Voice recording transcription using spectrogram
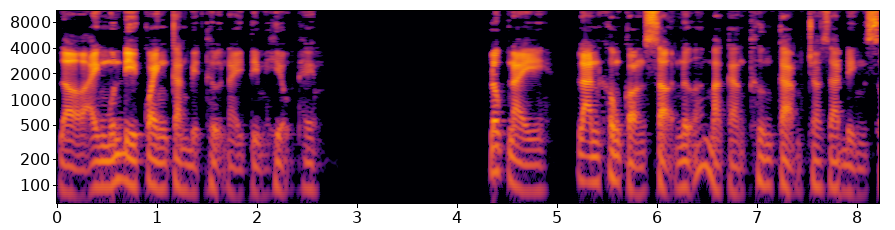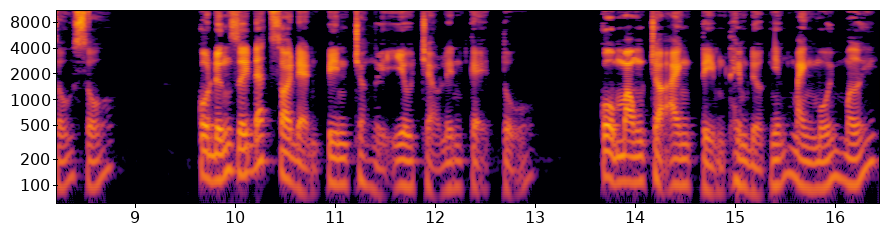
Giờ anh muốn đi quanh căn biệt thự này tìm hiểu thêm. Lúc này, Lan không còn sợ nữa mà càng thương cảm cho gia đình xấu số. Cô đứng dưới đất soi đèn pin cho người yêu trèo lên kệ tủ. Cô mong cho anh tìm thêm được những manh mối mới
